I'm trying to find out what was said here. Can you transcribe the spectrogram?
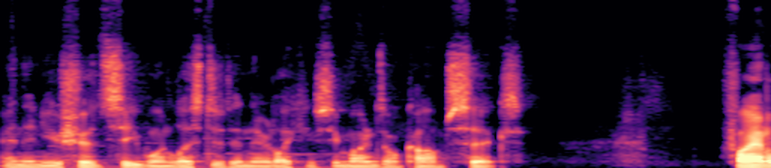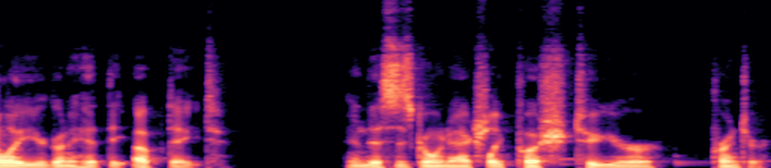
and then you should see one listed in there like you see mine's on COM6. Finally, you're going to hit the update and this is going to actually push to your printer.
